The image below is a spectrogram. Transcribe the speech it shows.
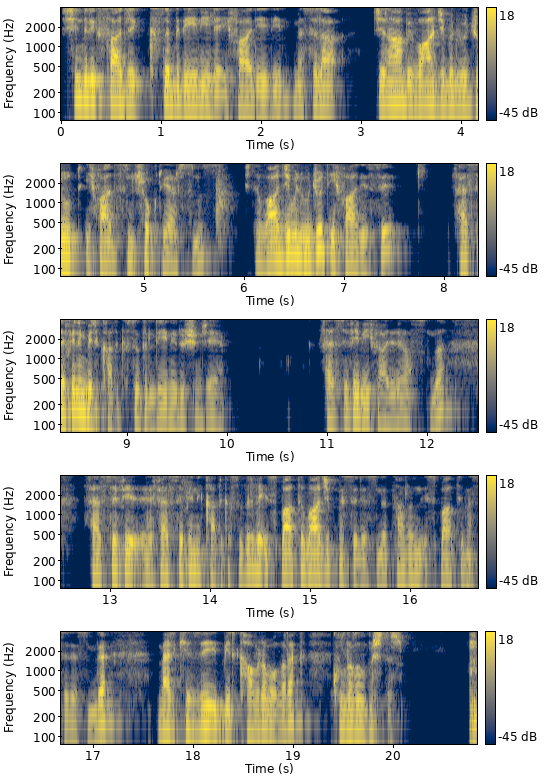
Şimdilik sadece kısa bir değiniyle ifade edeyim. Mesela Cenab-ı Vacibül Vücud ifadesini çok duyarsınız. İşte Vacibül Vücud ifadesi felsefenin bir katkısıdır dini düşünceye. Felsefi bir ifadedir aslında. Felsefe, felsefenin katkısıdır ve ispatı vacip meselesinde, Tanrı'nın ispatı meselesinde merkezi bir kavram olarak kullanılmıştır.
